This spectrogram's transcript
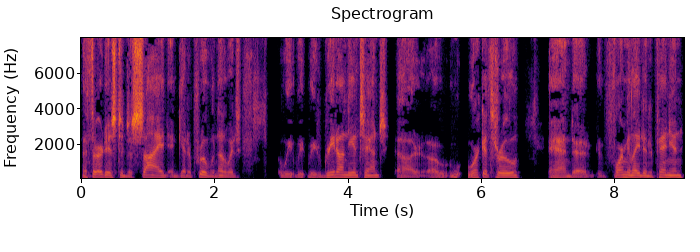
The third is to decide and get approval. In other words, we, we, we agreed on the intent, uh, uh, work it through and uh, formulate an opinion,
